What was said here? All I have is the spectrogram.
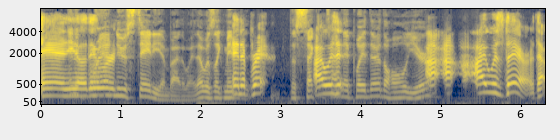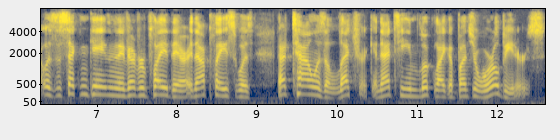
And you in know they were brand were new stadium, by the way. That was like maybe the, the second I was time they played there the whole year. I, I, I, was there. That was the second game they've ever played there, and that place was that town was electric, and that team looked like a bunch of world beaters.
